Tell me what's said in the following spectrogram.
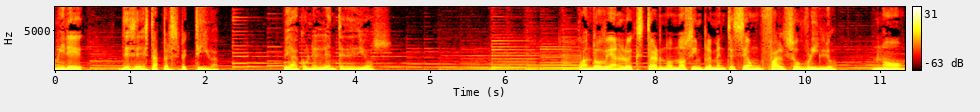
Mire desde esta perspectiva. Vea con el lente de Dios. Cuando vean lo externo, no simplemente sea un falso brillo, no,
